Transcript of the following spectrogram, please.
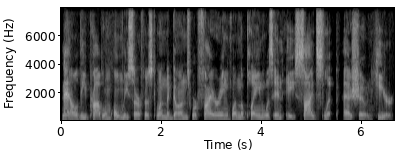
Now, the problem only surfaced when the guns were firing when the plane was in a side slip, as shown here.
